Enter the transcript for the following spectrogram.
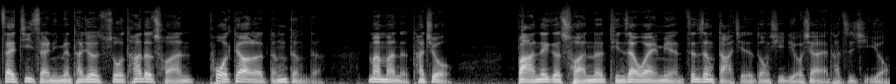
在记载里面，他就说他的船破掉了等等的，慢慢的他就把那个船呢停在外面，真正打劫的东西留下来他自己用，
